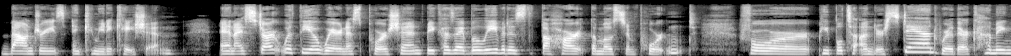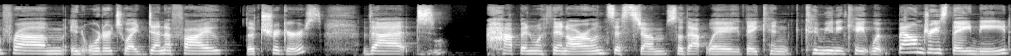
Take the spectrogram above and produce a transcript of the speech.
boundaries, and communication. And I start with the awareness portion because I believe it is the heart the most important for people to understand where they're coming from in order to identify the triggers that happen within our own system so that way they can communicate what boundaries they need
